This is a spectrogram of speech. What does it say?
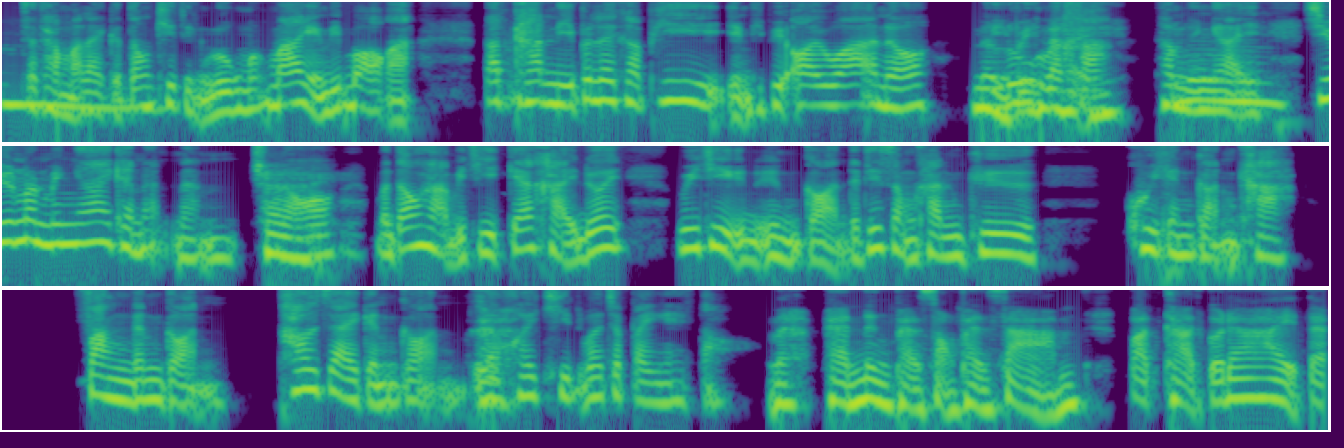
อืมจะทำอะไรก็ต้องคิดถึงลูกมากๆ อย่างที่บอกอะ ตัดคันนี้ไปเลยค่ะพี่อย่างที่พี่อ้อยว่าเนอะแล้วลูกนะคะทำยังไงอืมชีวิตมันไม่ง่ายขนาดนั้นใช่เนาะมันต้องหาวิธีแก้ไขด้วยวิธีอื่นๆก่อน แต่ที่สำคัญคือ คุยกันก่อนค่ะ ฟังกันก่อน เข้าใจกันก่อนแล้วค่อยคิดว่าจะไปไงต่อนะแผนหนึ่งแผนสองแผนสามตัดขาดก็ได้ แต่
